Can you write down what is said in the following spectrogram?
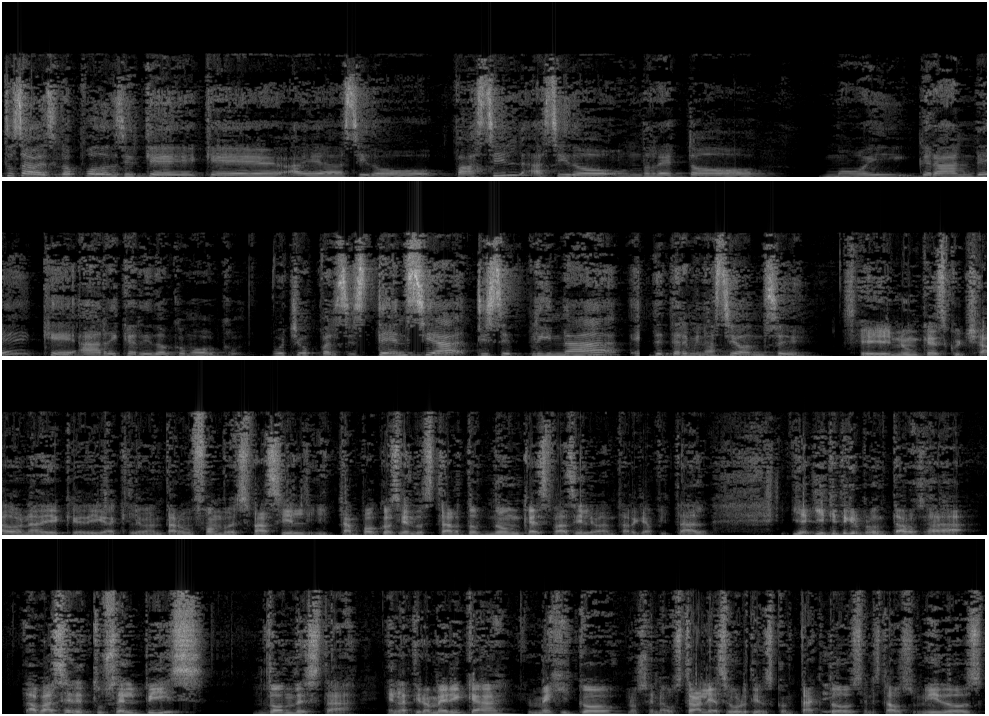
tú sabes, no puedo decir que, que haya sido fácil, ha sido un reto muy grande que ha requerido como mucha persistencia, disciplina, determinación, sí. Sí, nunca he escuchado a nadie que diga que levantar un fondo es fácil y tampoco siendo startup nunca es fácil levantar capital. Y, aquí te quiero preguntar, o sea, la base de tus LPs, ¿dónde está? ¿En Latinoamérica? ¿En México? No sé, en Australia seguro tienes contactos, en Estados Unidos.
